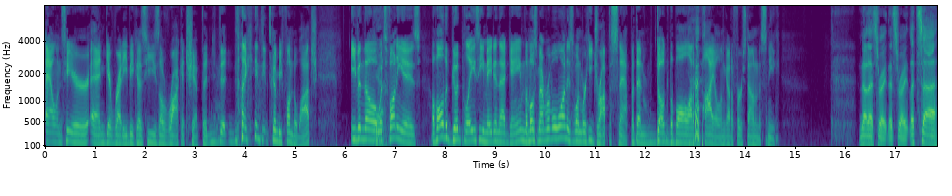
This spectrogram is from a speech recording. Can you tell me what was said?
Allen's here and get ready because he's a rocket ship that, that like it's going to be fun to watch. Even though what's funny is of all the good plays he made in that game, the most memorable one is one where he dropped a snap but then dug the ball out of a pile and got a first down and a sneak. No, that's right. That's right. Let's uh,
